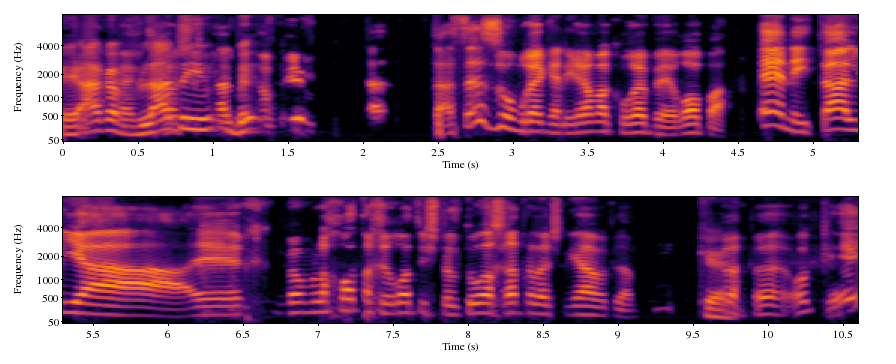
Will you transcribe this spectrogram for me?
אה, אגב אני ולאדי זוכר ששאלתי את אביב, "ת- תעשה זום רגע נראה מה קורה באירופה. אין איטליה, אה, ממלכות אחרות השתלטו אחת על השנייה. כן. אוקיי.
